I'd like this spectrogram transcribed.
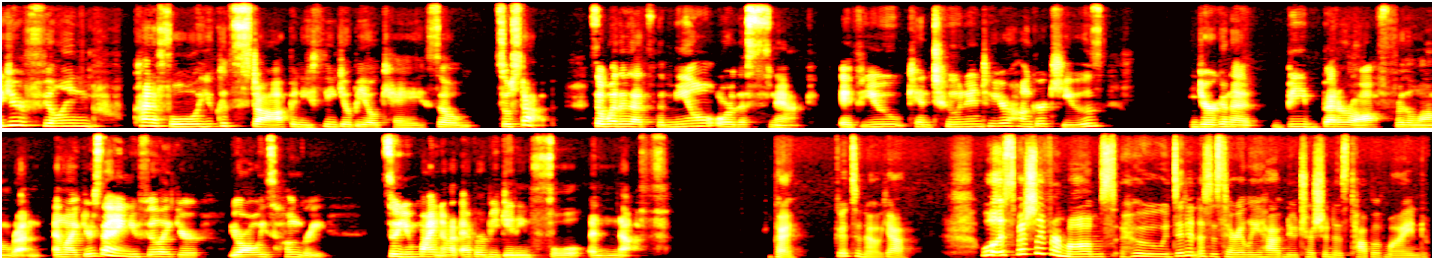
you're feeling kind of full, you could stop and you think you'll be okay. So so stop. So whether that's the meal or the snack, if you can tune into your hunger cues you're going to be better off for the long run. And like you're saying, you feel like you're you're always hungry. So you might not ever be getting full enough. Okay. Good to know. Yeah. Well, especially for moms who didn't necessarily have nutrition as top of mind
